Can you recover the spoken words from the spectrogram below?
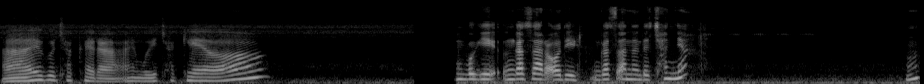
아이고 착해라. 행복이 착해요. 행복이 응가 쌀 어디? 응가 쌌는데 찾냐? 응?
